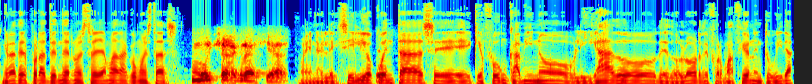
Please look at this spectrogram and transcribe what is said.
gracias por atender nuestra llamada, ¿cómo estás? Muchas gracias. Bueno, el exilio cuentas eh, que fue un camino obligado, de dolor, de formación en tu vida.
